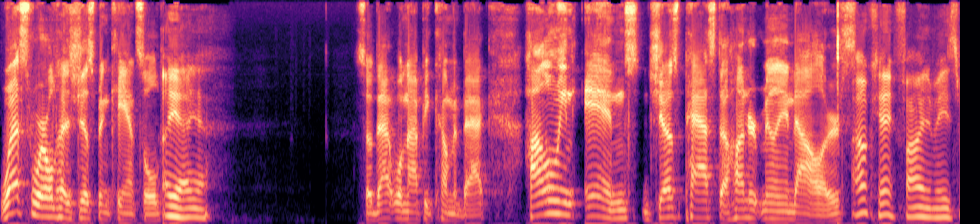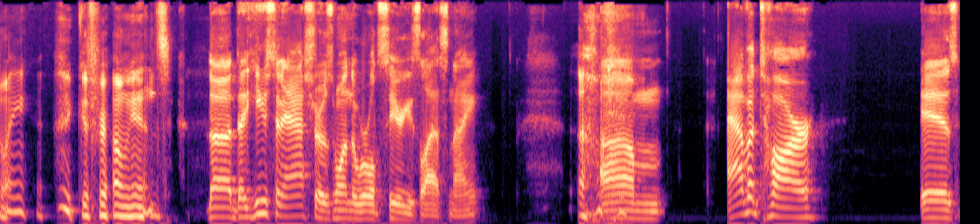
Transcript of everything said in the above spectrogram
Westworld has just been canceled, Oh yeah, yeah. so that will not be coming back. Halloween ends just past a hundred million dollars. Okay, fine. It made money. Good for Halloween's. The the Houston Astros won the World Series last night. Um, Avatar is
